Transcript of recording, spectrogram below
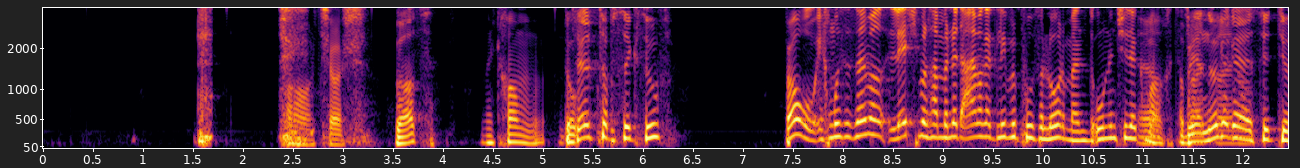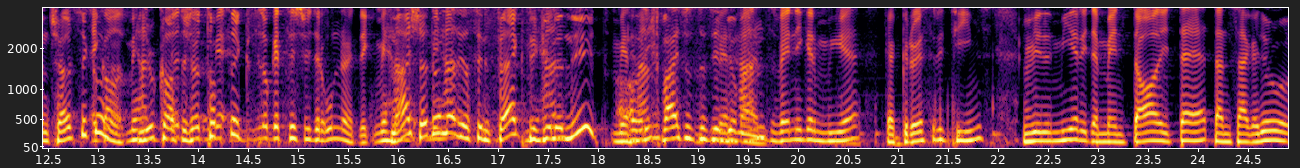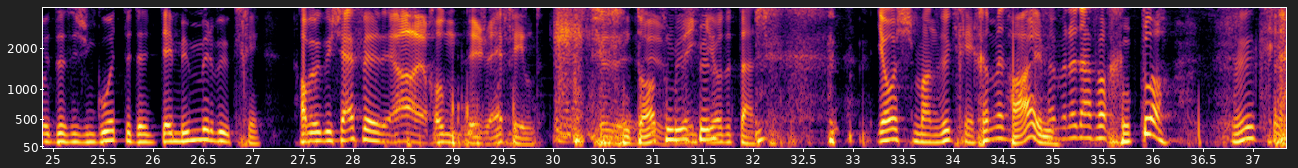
Oh, Josh. Was? Na komm. Du. Zählt Top 6 auf? Bro, ich muss es nicht mal. Letztes Mal haben wir nicht einmal gegen Liverpool verloren, wir haben Unentschieden gemacht. Aber wir haben nur 2-2 gegen. City und Chelsea gewonnen. wir Newcastle ist nicht Top wir- 6. Schau, jetzt ist es wieder unnötig. Wir Nein, haben- ist nicht wir unnötig, das sind Facts, sie wir gewinnen. Wir Aber haben- ich weiss, was der Silvio Wir meint. haben weniger Mühe gegen größere Teams, weil wir in der Mentalität dann sagen, oh, das ist ein guter, den, den müssen wir wirklich. Aber bei Sheffield, ja, ja, komm, das ist Sheffield. Und da zum Beispiel? Josh, Mann, wirklich. Können wir, Heim. können wir nicht einfach. Hoppla. Wirklich.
